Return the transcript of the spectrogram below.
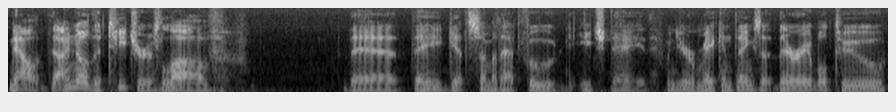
Now I know the teachers love that they get some of that food each day. When you're making things that they're able to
